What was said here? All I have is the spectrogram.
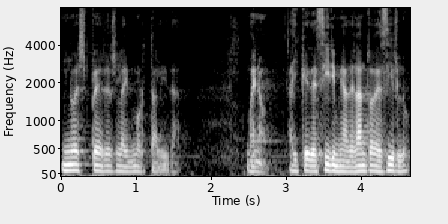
no esperes la inmortalidad. Bueno, hay que decir, y me adelanto a decirlo,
